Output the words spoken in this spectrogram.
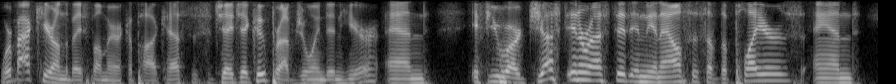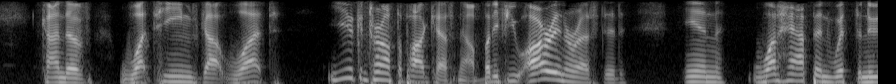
We're back here on the Baseball America podcast. This is JJ Cooper. I've joined in here. And if you are just interested in the analysis of the players and kind of what teams got what, you can turn off the podcast now. But if you are interested in what happened with the new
